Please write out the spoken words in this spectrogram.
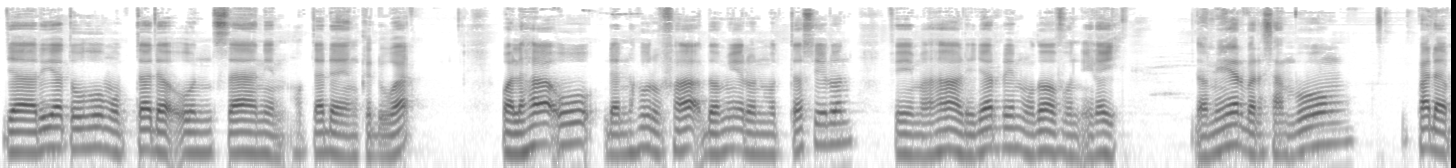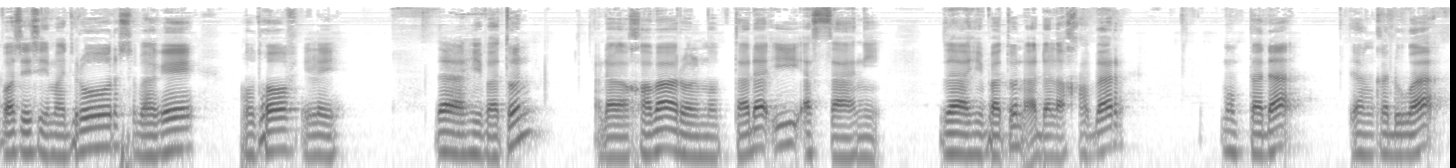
Jariyatuhu mubtadaun sanin. Mubtada yang kedua. Walha'u dan huruf ha domirun muttasilun fi mahali jarrin mudhafun ilaih. Domir bersambung pada posisi majrur sebagai mudhaf ilaih. Dahibatun adalah khabarul mubtada'i as-sani. Zahibatun adalah khabar mubtada yang kedua.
